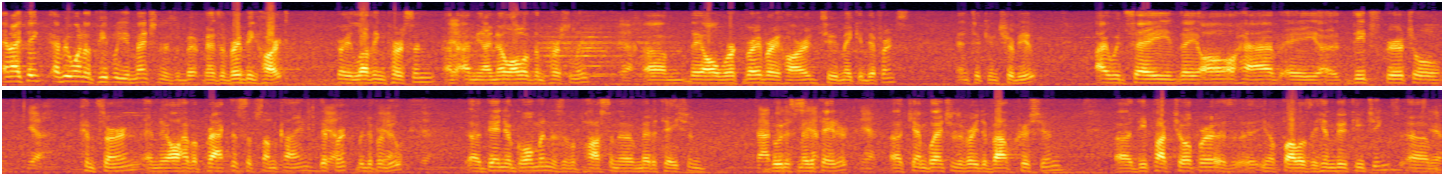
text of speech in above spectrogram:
And I think every one of the people you mentioned a, has a very big heart, very loving person. I- Yeah. I mean, I know all of them personally. Yeah. Um, they all work very, very hard to make a difference and to contribute. I would say they all have a uh, deep spiritual Yeah. concern, and they all have a practice of some kind, different, Yeah. but different. Yeah. Uh, Daniel Goleman is a Vipassana meditation Fabulous, Buddhist meditator. Yeah. Uh, Ken Blanchard is a very devout Christian. Uh, Deepak Chopra is, uh, you know, follows the Hindu teachings, um, Yeah.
